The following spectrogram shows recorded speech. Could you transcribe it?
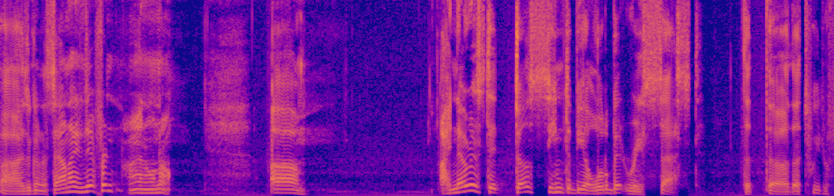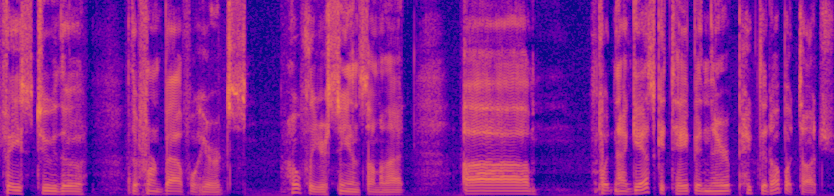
Uh, is it going to sound any different? I don't know. Um, I noticed it does seem to be a little bit recessed, the, the, the tweeter face to the, the front baffle here. It's Hopefully you're seeing some of that. Uh, putting that gasket tape in there picked it up a touch.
